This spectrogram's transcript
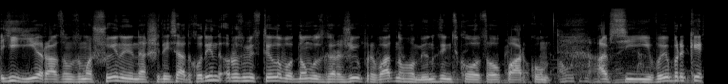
Її разом з машиною на 60 годин розмістили в одному з гаражів приватного мюнхенського зоопарку. А всі її вибрики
